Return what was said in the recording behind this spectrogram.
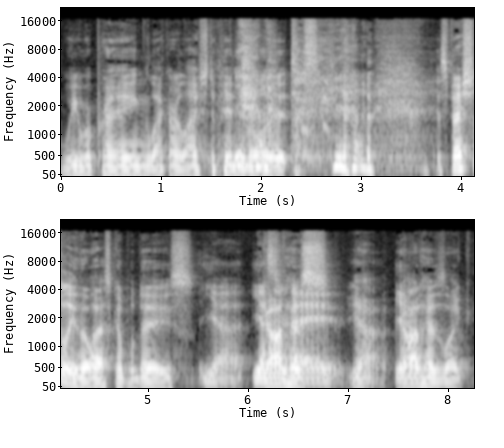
we were praying like our lives depended on it. yeah, especially in the last couple days. yeah God yesterday has yeah, Yeah. God has like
